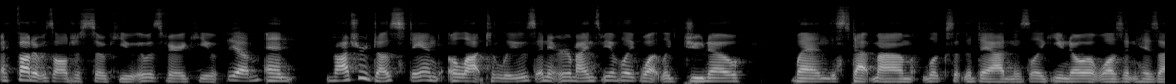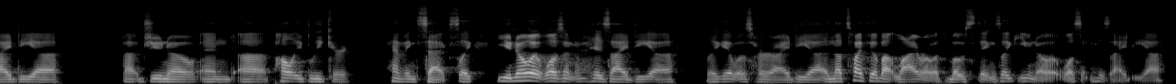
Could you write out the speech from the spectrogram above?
I thought it was all just so cute. It was very cute. Yeah. And Roger does stand a lot to lose, and it reminds me of like what, like Juno, when the stepmom looks at the dad and is like, you know, it wasn't his idea about Juno and uh Paulie Bleeker having sex. Like, you know, it wasn't his idea. Like, it was her idea. And that's how I feel about Lyra with most things. Like, you know, it wasn't his idea.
